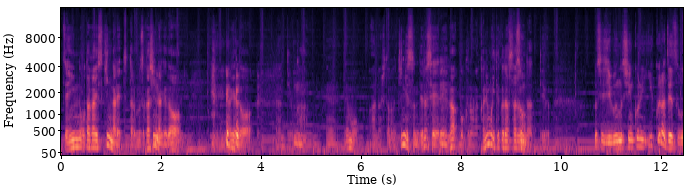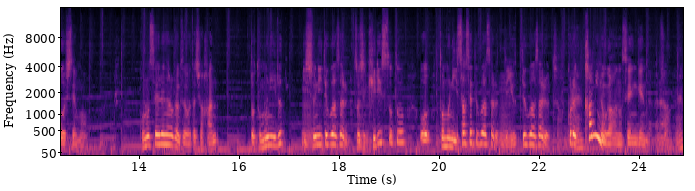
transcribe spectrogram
全員お互い好きになれって言ったら難しいんだけど、だけどなんていうか、うんね、でもあの人のうちに住んでる精霊が僕の中にもいてくださるんだっていう、そして自分の信仰にいくら絶望してもこの聖霊なる神様は私ははんと共にいる。うん。一緒にいてくださる、そしてキリストとを共にいさせてくださるって言ってくださる、そうね。これ神の側の宣言だから、ね。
